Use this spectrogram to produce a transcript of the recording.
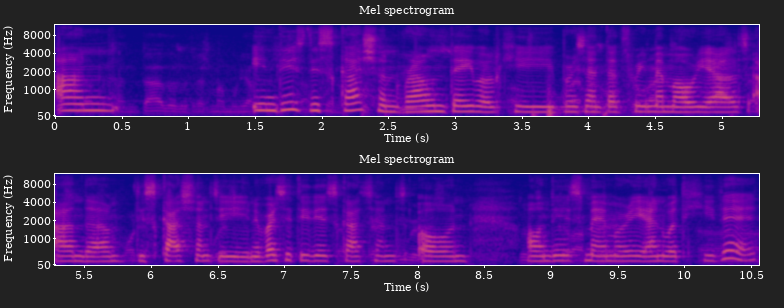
And in this discussion roundtable, he presented three memorials and um, discussions, the university discussions on, on this memory. And what he did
